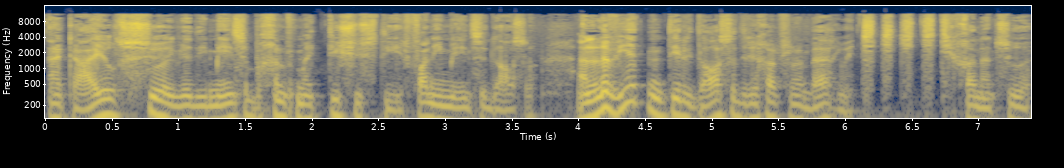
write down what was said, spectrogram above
Ek huil so jy weet die mense begin vir my tissue stuur van die mense daarso. En hulle weet natuurlik daar's 'n drie gat van 'n berg jy weet gaan dit so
